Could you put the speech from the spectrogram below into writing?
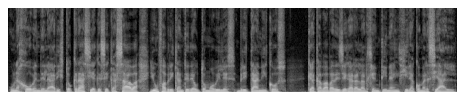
Una joven de la aristocracia que se casaba y un fabricante de automóviles británicos que acababa de llegar a la Argentina en gira comercial.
